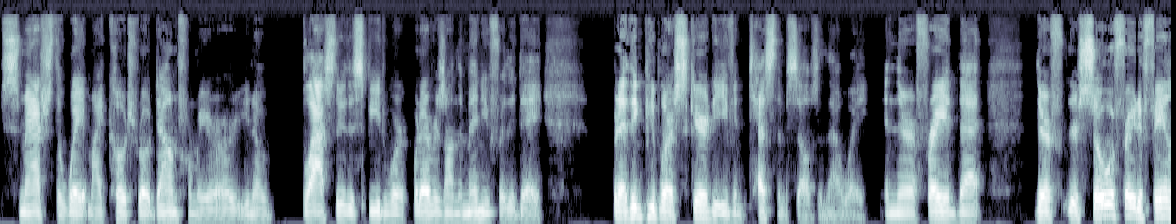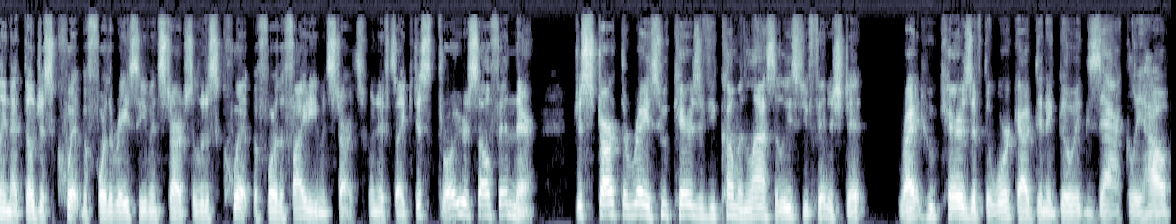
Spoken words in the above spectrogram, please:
smash the weight my coach wrote down for me, or, or you know, blast through the speed work, whatever's on the menu for the day. But I think people are scared to even test themselves in that way, and they're afraid that they're they're so afraid of failing that they'll just quit before the race even starts. They'll just quit before the fight even starts. When it's like, just throw yourself in there, just start the race. Who cares if you come in last? At least you finished it right? Who cares if the workout didn't go exactly how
